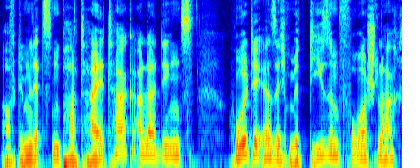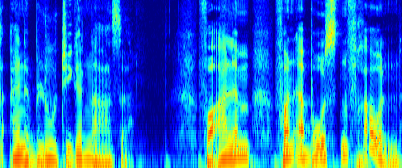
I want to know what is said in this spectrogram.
Auf dem letzten Parteitag allerdings holte er sich mit diesem Vorschlag eine blutige Nase. Vor allem von erbosten Frauen,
